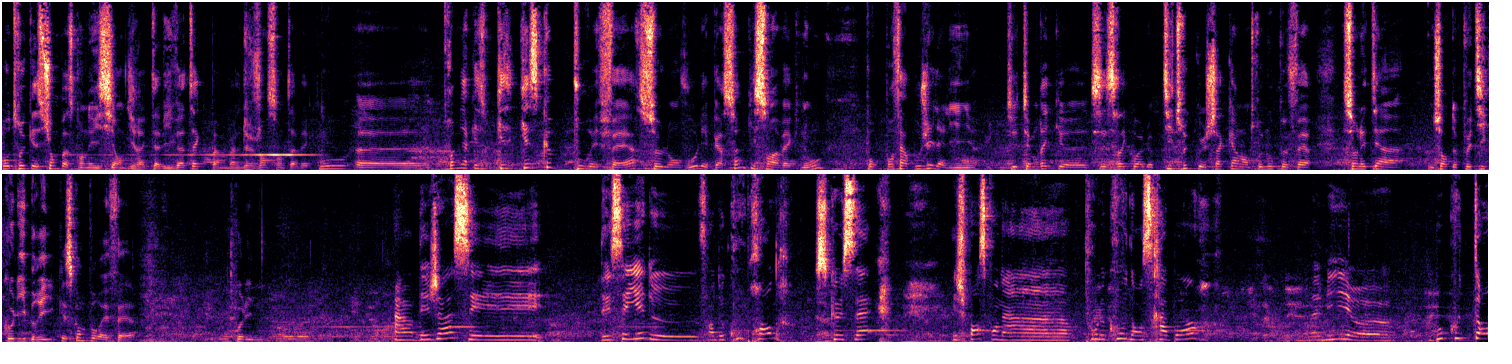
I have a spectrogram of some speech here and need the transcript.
Autre question, parce qu'on est ici en direct à Vivatech, pas mal de gens sont avec nous. Euh, première question, qu'est- qu'est-ce que pourraient faire, selon vous, les personnes qui sont avec nous pour, pour faire bouger la ligne? Tu aimerais que ce serait quoi le petit truc que chacun d'entre nous peut faire? Si on était un- une sorte de petit colibri, qu'est-ce qu'on pourrait faire? Pauline Alors déjà, c'est d'essayer de, enfin, de comprendre ce que c'est. Et je pense qu'on a, pour le coup, dans ce rapport, on a mis euh, beaucoup de temps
